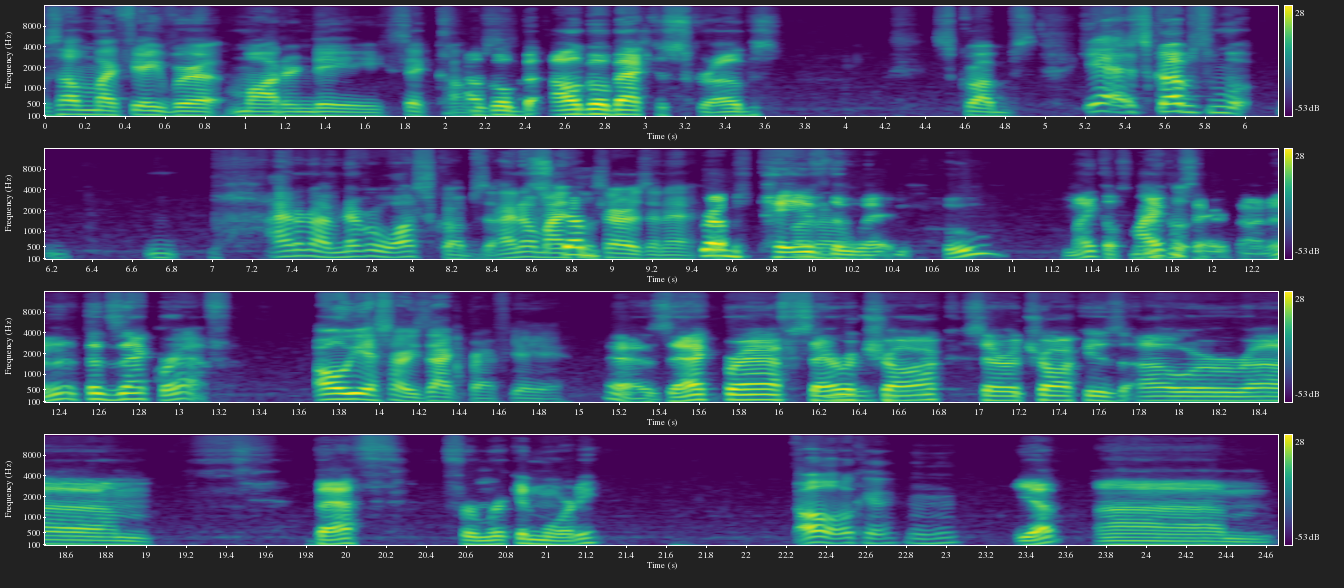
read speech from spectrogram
some of my favorite modern day sitcoms. I'll go. I'll go back to Scrubs. Scrubs. Yeah, Scrubs. I don't know. I've never watched Scrubs. I know Michael Cera's in it. Scrubs paved the uh, way. Who? Michael. Michael Michael- Cera's not in it. That's Zach Braff. Oh yeah, sorry, Zach Braff. Yeah, yeah. Yeah, Zach Braff, Sarah Mhm. Chalke. Sarah Chalke is our um, Beth from Rick and Morty. Oh, okay. hmm Yep. Um,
